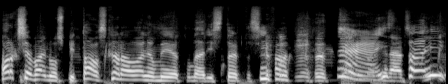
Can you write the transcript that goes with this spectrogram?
a hora que você vai no hospital, os caras olham meio com o nariz torto assim e falam: É, isso aí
